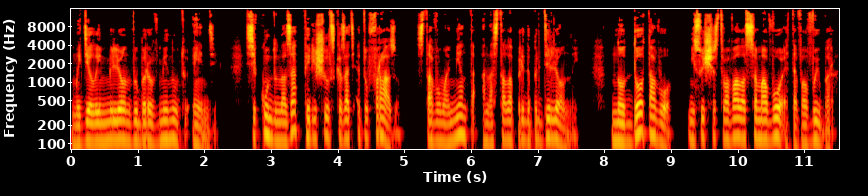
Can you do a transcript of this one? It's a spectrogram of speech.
Мы делаем миллион выборов в минуту, Энди. Секунду назад ты решил сказать эту фразу. С того момента она стала предопределенной. Но до того не существовало самого этого выбора.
